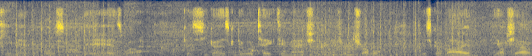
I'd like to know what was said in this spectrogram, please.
teammate, of course, on the AA as well. Because you guys can do a tag team action, and if you're in trouble, you just go by and he helps you out.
